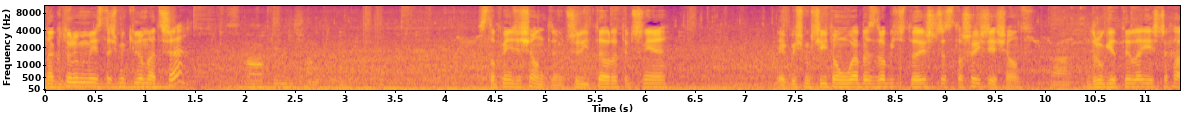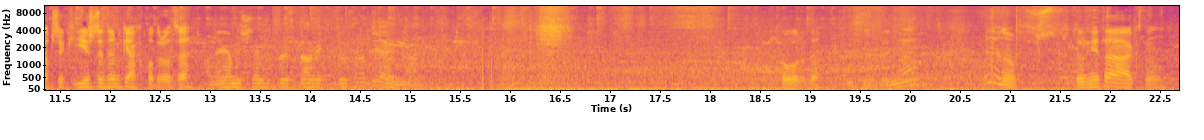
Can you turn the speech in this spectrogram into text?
Na którym my jesteśmy kilometrze? 150. 150, czyli teoretycznie jakbyśmy chcieli tą łebę zrobić, to jeszcze 160. Tak. Drugie tyle i jeszcze haczyk i jeszcze ten piach po drodze. Ale ja myślę, że to jest dalek do zrobienia. Kurde. Myślę, że nie? Nie no, pewnie tak, no.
